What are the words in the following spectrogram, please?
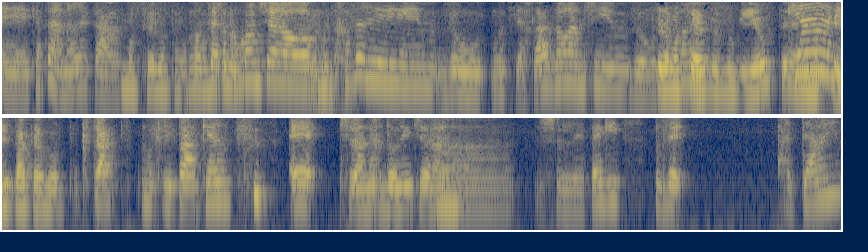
אה, קפטן אמריקה מוצא לו את המקום מוצא את שלו. המקום שלו, ומוצא חברים, והוא מצליח לעזור לאנשים, והוא עושה מוצא דברים. איזה זוגיות אה, כן. מקריפה כזאת. קצת מקריפה, כן, של הנכדונית של, ה... של פגי, ועדיין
